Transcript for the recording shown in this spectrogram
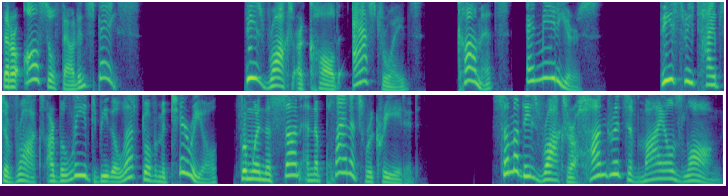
that are also found in space. These rocks are called asteroids, comets, and meteors. These three types of rocks are believed to be the leftover material from when the sun and the planets were created. Some of these rocks are hundreds of miles long,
